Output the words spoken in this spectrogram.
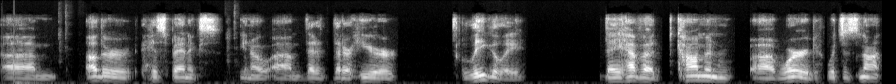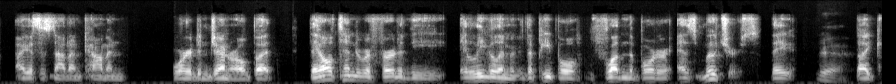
um, other hispanics you know um, that, that are here legally they have a common uh, word which is not i guess it's not uncommon word in general but they all tend to refer to the illegal immig- the people flooding the border as moochers they Yeah. like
